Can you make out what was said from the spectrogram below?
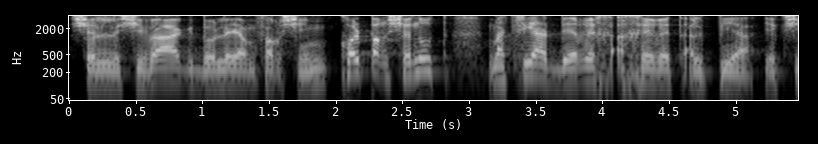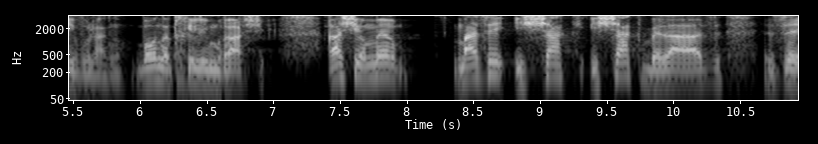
של שבעה גדולי המפרשים, כל פרשנות מציעה דרך אחרת על פיה, יקשיבו לנו. בואו נתחיל עם רש"י. רש"י אומר, מה זה אישק? אישק בלעז זה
